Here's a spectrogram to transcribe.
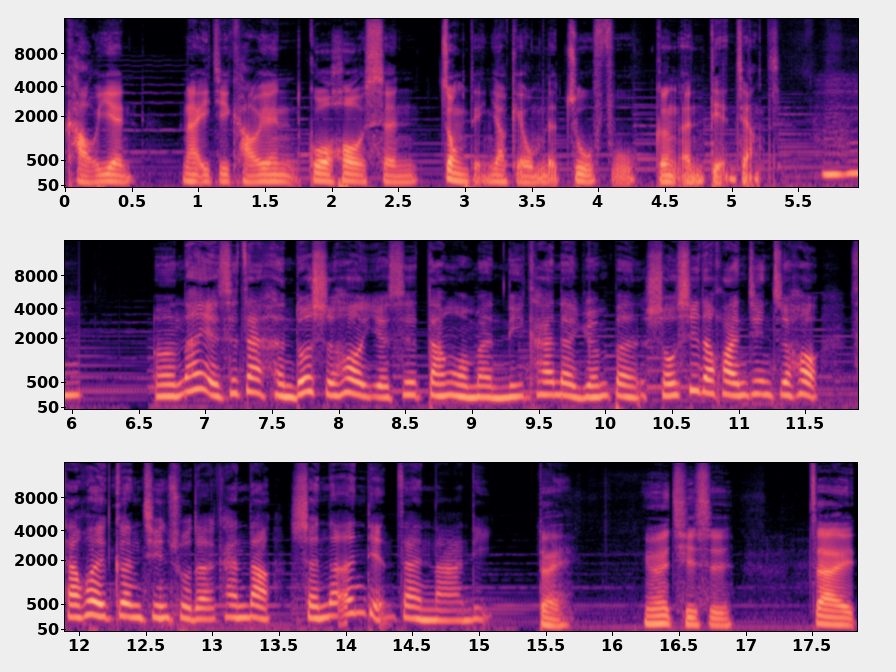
考验。那以及考验过后，神重点要给我们的祝福跟恩典，这样子。嗯哼。嗯，那也是在很多时候，也是当我们离开了原本熟悉的环境之后，才会更清楚的看到神的恩典在哪里。对，因为其实，在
